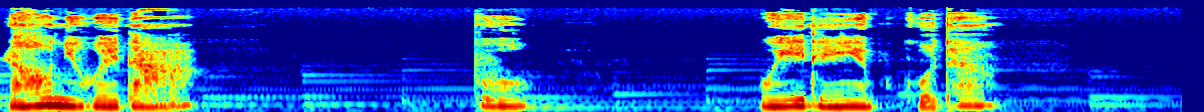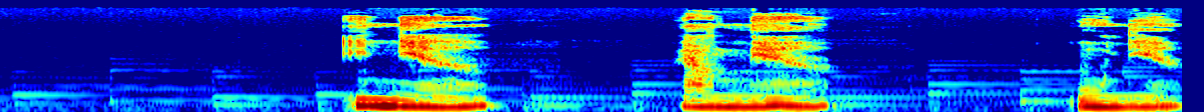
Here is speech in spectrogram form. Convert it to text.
然后你回答：“不，我一点也不孤单。一年，两年，五年。”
